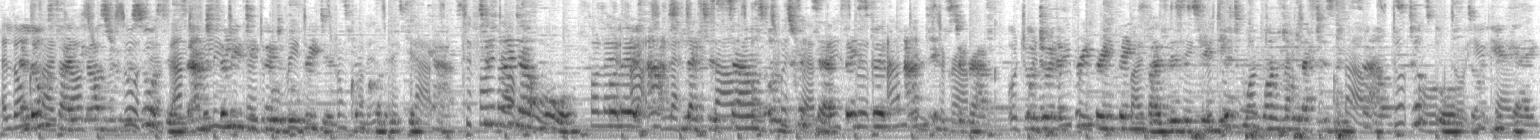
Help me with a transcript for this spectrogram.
alongside classroom resources and fully decodable readers from Collins Big Cat. To find out more, follow at Letters Sounds on Twitter, Facebook and Instagram, or join the free briefing by visiting littlewandlelettersandsounds.org.uk.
